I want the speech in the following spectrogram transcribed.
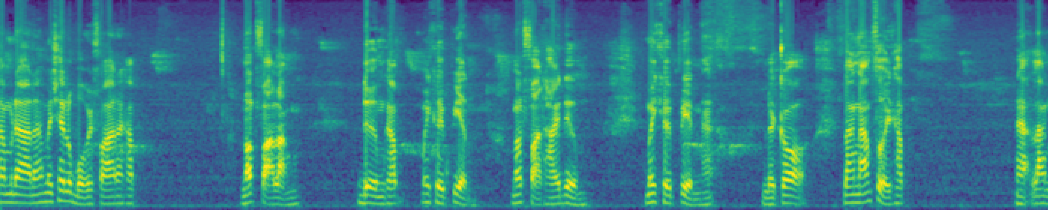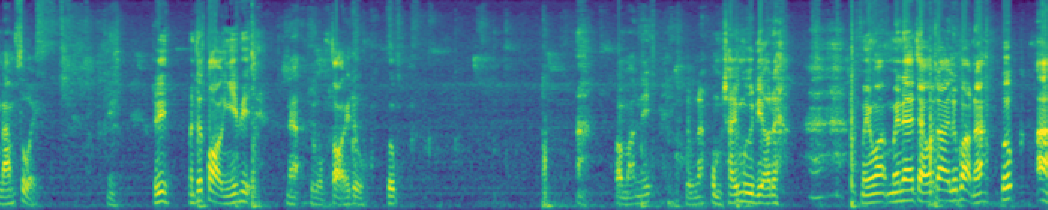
ธรรมดานะ ไม่ใช่ระบบไฟฟ้านะครับน็อตฝาหลังเดิมครับ ไม่เคยเปลี่ยนน็อตฝาท้ายเดิม ไม่เคยเปลี่ยนนะฮะแล้วก็รางน้ำสวยครับนะรางน้ำสวยนี่นี่มันจะต่ออย่างนี้พี่นะเดี๋ยวผมต่อให้ดูปุ๊บประมาณนี้เดี๋ยวนะ ผมใช้มือเดียวนะ ไม่ว่าไม่แน่ใจว่าได้หรือเปล่านะปุ๊บอะ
